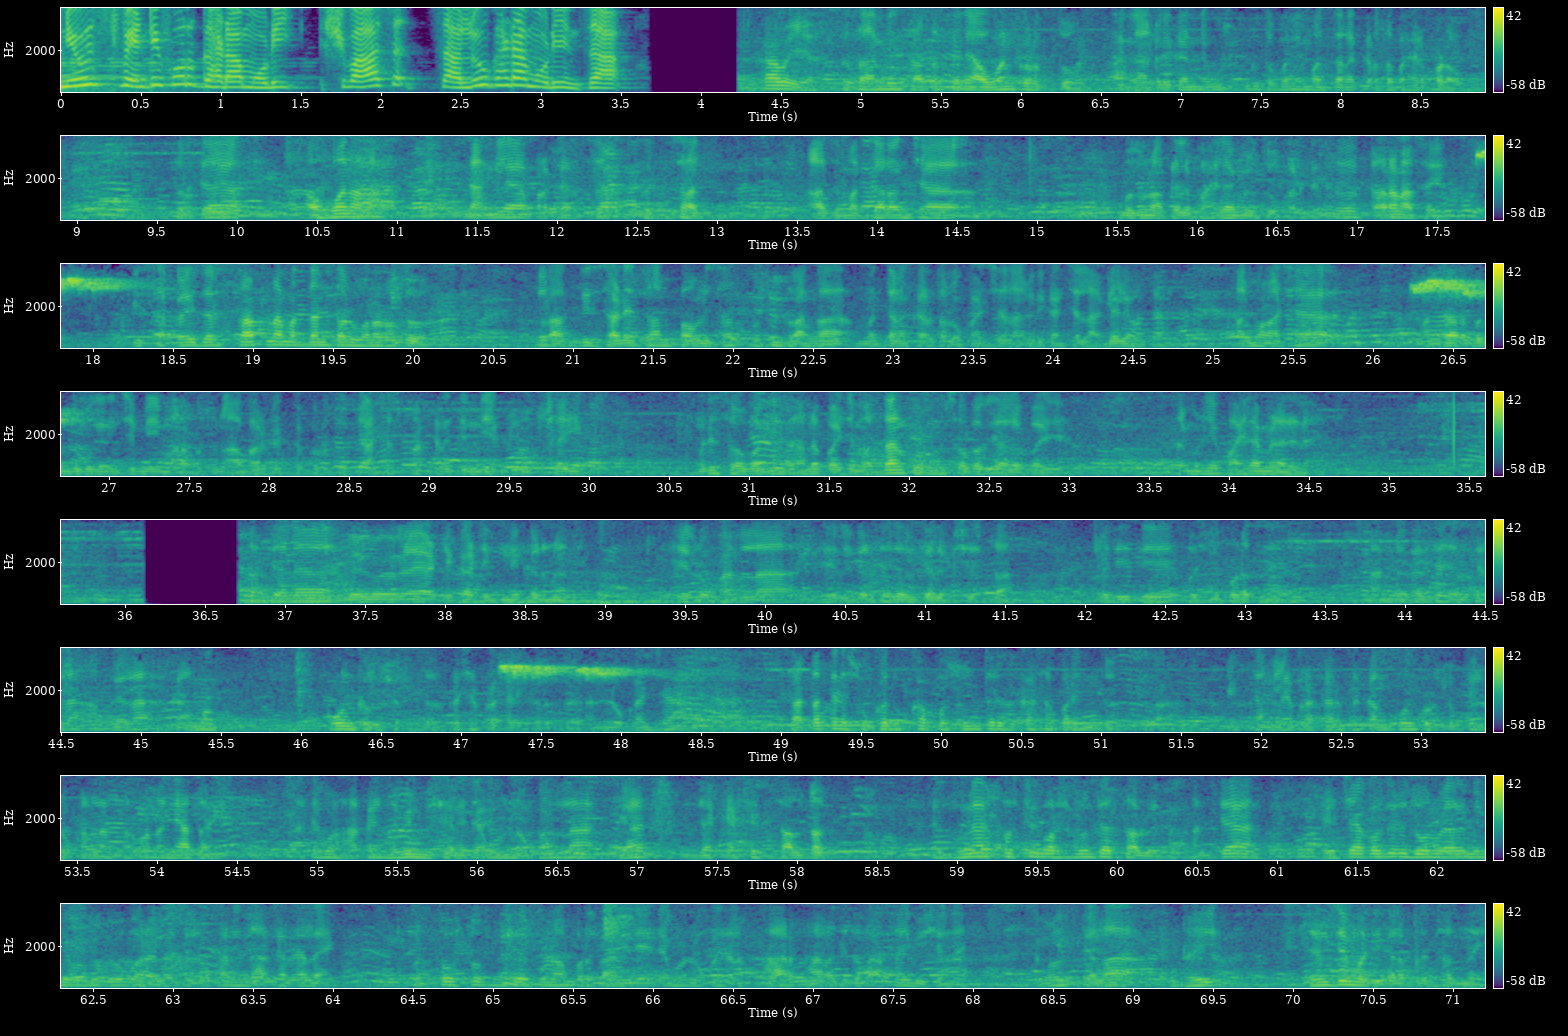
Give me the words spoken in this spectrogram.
News twenty four घडामोडी. श्वास चालू घडामोडींचा. हा भैया. तसं आम्ही सातत्याने आव्हान करतो की नागरिकांनी उत्स्फूर्तपणे मतदानाकरता बाहेर पडावं. तर त्या आव्हानाला एक चांगल्या प्रकारचा प्रतिसाद आज मतदारांच्या मधून आपल्याला पाहायला मिळतो. कारण त्याचं कारण असं आहे की सकाळी जर सातला मतदान चालू होणार होतं तर अगदी साडेसात पावणेसातपासून रांगा मतदान करता लोकांच्या नागरिकांच्या लागलेल्या होत्या. आणि म्हणून अशा मतदार बंधू भगिनींचे मी मनापासून आभार व्यक्त करतो की अशाच प्रकारे त्यांनी एक लोकशाहीमध्ये सहभागी झालं पाहिजे मतदान करून सहभागी झालं पाहिजे. तर म्हणजे हे पाहायला मिळालेलं आहे. सातत्यानं वेगवेगळ्या टीकाटिप्पणी करणं हे लोकांना जे नगरच्या जनतेला विशेषतः कधी ते बसली पडत नाही. आणि नगरच्या जनतेला आपल्याला कामं कोण करू शकतं? कशा प्रकारे करतं? आणि लोकांच्या सातत्याने सुखदुःखापासून तर विकासापर्यंत एक चांगल्या प्रकारचं काम कोण करू शकते? लोकांना सर्वांना ज्ञात आहे. आणि त्यामुळे हा काही नवीन विषय नाही. त्यामुळे लोकांना गॅस ज्या कॅसेट चालतात त्या जुन्या पस्तीस वर्षापासून त्या चालू आहेत. आणि त्या ह्याच्या अगोदर दोन वेळेला मी निवडणूक उभं राहिलं. ते लोकांनी नाकारलेला आहे. पण तोच तोच विषय पुन्हा परत आणले त्यामुळे लोकांना फार फार दिला असाही विषय नाही. त्यामुळे त्याला कुठेही जनतेमध्ये त्याला प्रतिसाद नाही.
